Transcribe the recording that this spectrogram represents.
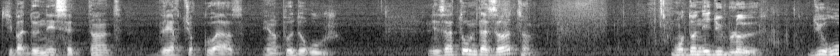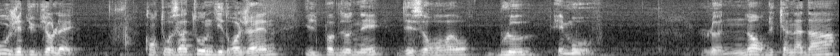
qui va donner cette teinte vert turquoise et un peu de rouge. Les atomes d'azote vont donner du bleu, du rouge et du violet. Quant aux atomes d'hydrogène, ils peuvent donner des aurores bleues et mauves. Le nord du Canada,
